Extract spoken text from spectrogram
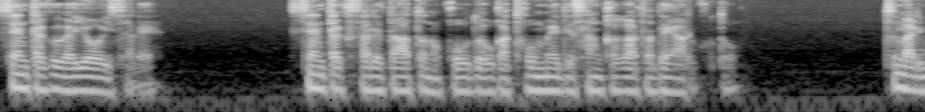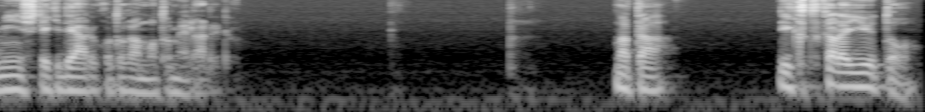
選択が用意され、選択された後の行動が透明で参加型であること、つまり民主的であることが求められる。また、理屈から言うと、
